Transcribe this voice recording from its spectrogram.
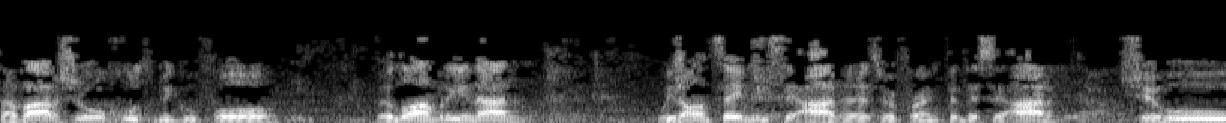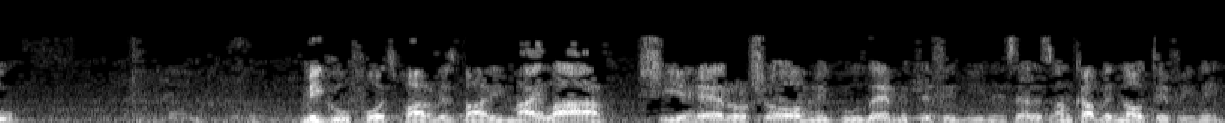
Davar shu chutz migufo. Velo amrinan. We don't say mise'ar. It's referring to the se'ar. Shehu Migufo, it's part of his body. My lav, sheyeher rosho migule mitefilin. His head is uncovered, no tefillin.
